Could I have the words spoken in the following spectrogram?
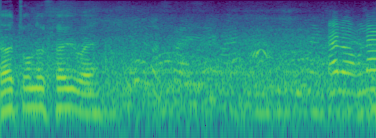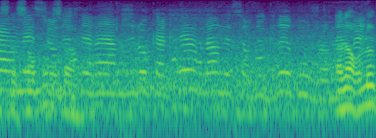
Euh, tournefeuille, ouais. Tournefeuille, hein. Alors là, ça on est bon, sur ça. du terrain argilo-calcaire, là on est sur du grès rouge. Alors, avec- le,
